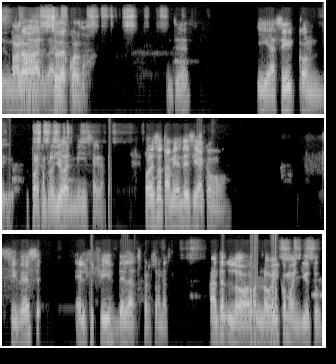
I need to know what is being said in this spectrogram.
No le va a Ah, dar estoy de acuerdo. ¿entiendes? Y así con, por ejemplo, yo en mi Instagram. Por eso también decía como, si ves el feed de las personas, antes lo, lo vi como en YouTube,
